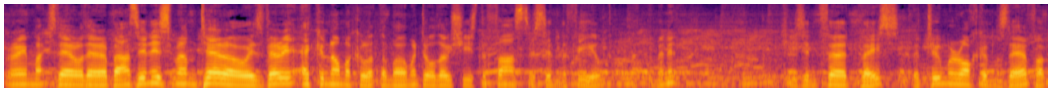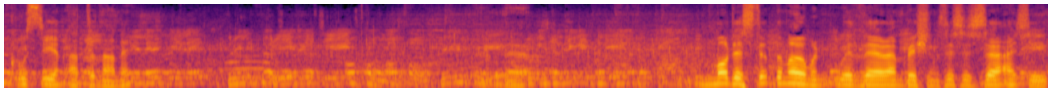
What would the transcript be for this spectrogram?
very much there or thereabouts. Ines Monteiro is very economical at the moment, although she's the fastest in the field at the minute. She's in third place. The two Moroccans there, Farkoussi and Atanane. modest at the moment with their ambitions. This is uh, actually,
